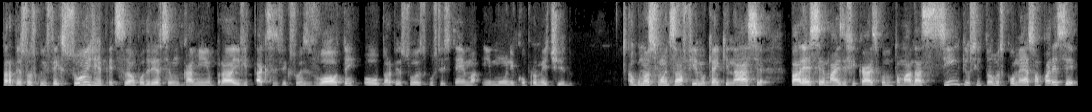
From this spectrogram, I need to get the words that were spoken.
Para pessoas com infecções de repetição, poderia ser um caminho para evitar que essas infecções voltem, ou para pessoas com sistema imune comprometido. Algumas fontes afirmam que a equinácea parece ser mais eficaz quando tomada assim que os sintomas começam a aparecer.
